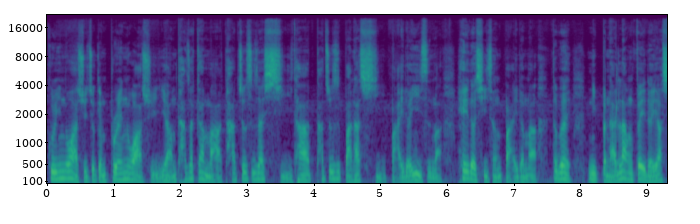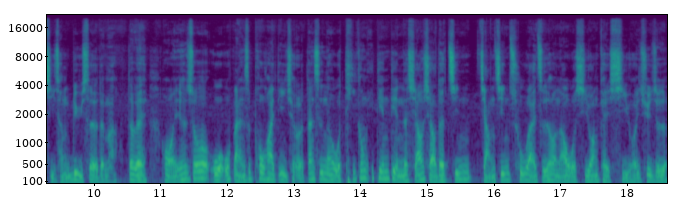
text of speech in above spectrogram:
Greenwash 就跟 Brainwash 一样，他在干嘛？他就是在洗它，他就是把它洗白的意思嘛，黑的洗成白的嘛，对不对？你本来浪费的要洗成绿色的嘛，对不对？哦，也就是说，我我本来是破坏地球的，但是呢，我提供一点点的小小的金奖金出来之后，然后我希望可以洗回去，就是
